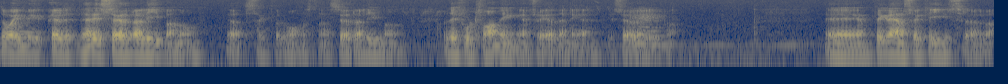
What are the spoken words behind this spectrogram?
Det, var my- eller, det här är i södra Libanon. Jag har inte sagt var det var någonstans. Södra Libanon. Och det är fortfarande ingen fred där nere i södra Mm. Libanon. Eh, det gränsar ju till Israel va?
